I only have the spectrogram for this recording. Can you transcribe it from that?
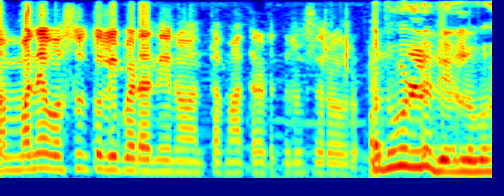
ನಮ್ಮನೆ ವಸೂಲ್ ತುಲಿಬೇಡ ನೀನು ಅಂತ ಮಾತಾಡಿದ್ರು ಸರ್ ಅವರು. ಅದು ಒಳ್ಳೇದೇ ಅಲ್ವಾ?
